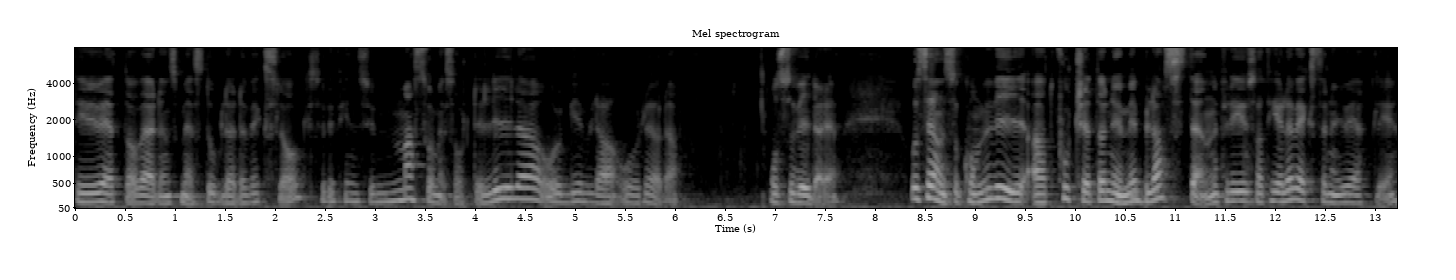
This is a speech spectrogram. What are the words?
Det är ju ett av världens mest odlade växtslag så det finns ju massor med sorter. Lila och gula och röda och så vidare. Och sen så kommer vi att fortsätta nu med blasten, för det är ju så att hela växten är ju ätlig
